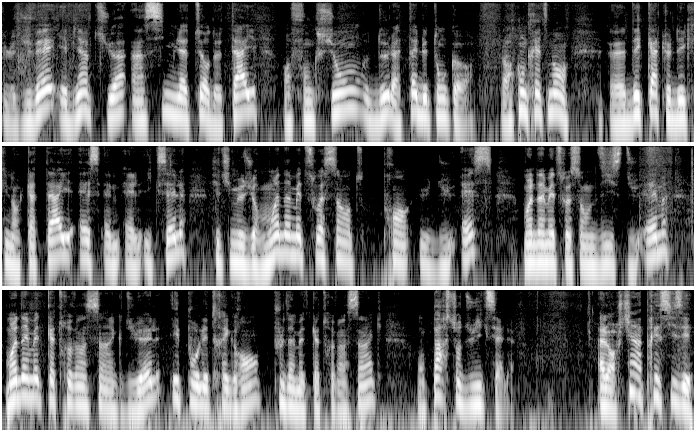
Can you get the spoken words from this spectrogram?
le duvet, eh bien, tu as un simulateur de taille en fonction de la taille de ton corps. Alors concrètement, euh, D4 le décline en 4 tailles, S, M, L, XL. Si tu mesures moins d'un mètre 60, prends du S, moins d'un mètre 70 du M, moins d'un mètre 85 du L, et pour les très grands, plus d'un mètre 85, on part sur du XL. Alors je tiens à préciser,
